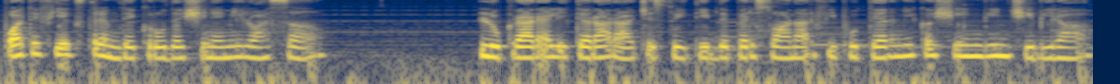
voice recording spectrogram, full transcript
poate fi extrem de crudă și nemiloasă. Lucrarea literară a acestui tip de persoană ar fi puternică și invincibilă.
